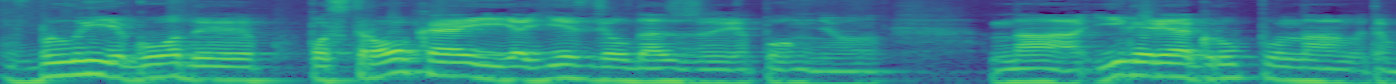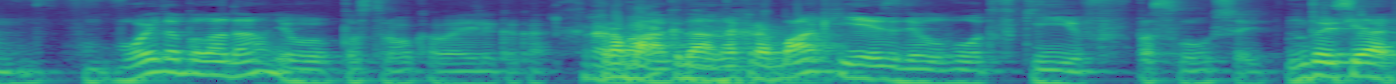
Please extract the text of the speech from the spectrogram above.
в былые годы построка, и я ездил даже, я помню, на Игоря группу, на это Войда была, да, у него построковая или какая? Храбак, да, да. на Храбак ездил вот в Киев послушать. Ну, то есть я,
